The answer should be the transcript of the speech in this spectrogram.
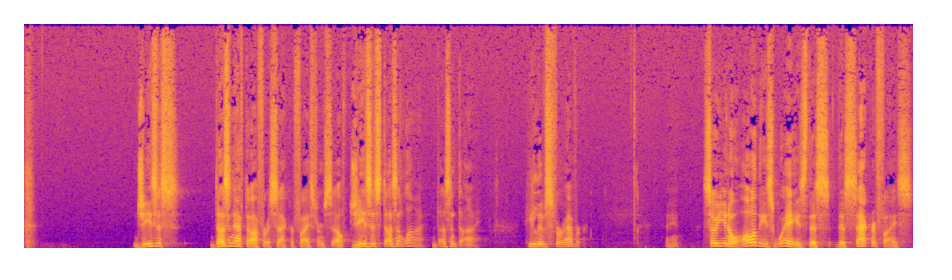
Jesus doesn't have to offer a sacrifice for himself. Jesus doesn't lie, doesn't die. He lives forever. Okay? So, you know, all of these ways, this, this sacrifice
